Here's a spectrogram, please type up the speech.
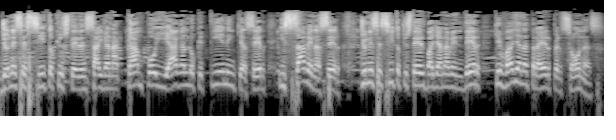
Yo necesito que ustedes salgan a campo y hagan lo que tienen que hacer y saben hacer. Yo necesito que ustedes vayan a vender, que vayan a traer personas.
